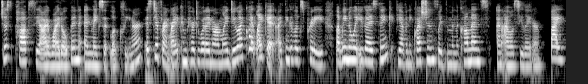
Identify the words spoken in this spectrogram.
Just pops the eye wide open and makes it look cleaner. It's different, right? Compared to what I normally do. I quite like it. I think it looks pretty. Let me know what you guys think. If you have any questions, leave them in the comments and I will see you later. Bye.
